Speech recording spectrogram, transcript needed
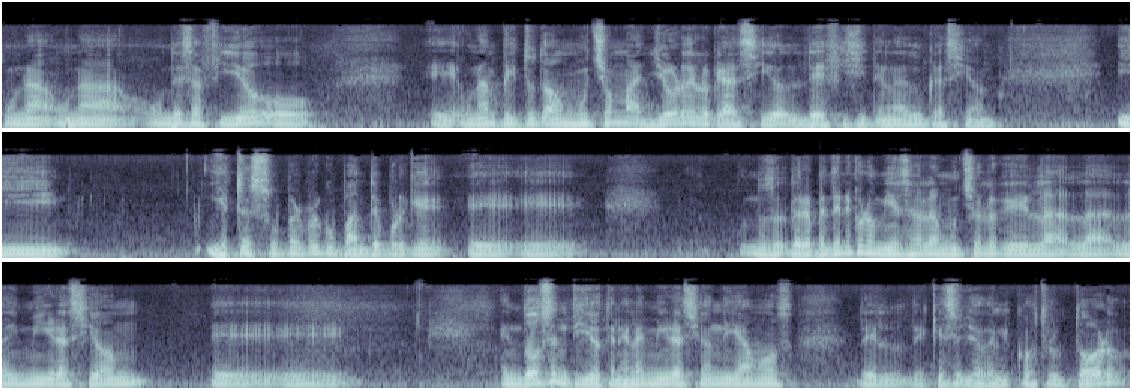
una, un desafío o eh, una amplitud aún mucho mayor de lo que ha sido el déficit en la educación. Y, esto es súper preocupante porque de repente en economía se habla mucho de lo que es la, la inmigración eh, eh, en dos sentidos. Tener la inmigración, digamos, del, de, qué sé yo, del constructor,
